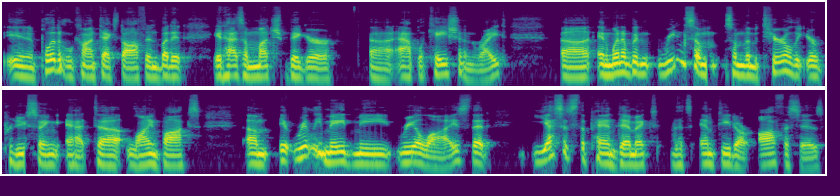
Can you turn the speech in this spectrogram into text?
in a political context often, but it it has a much bigger uh, application, right? Uh, and when I've been reading some some of the material that you're producing at uh, Linebox, um, it really made me realize that yes, it's the pandemic that's emptied our offices,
